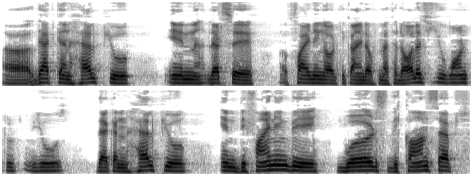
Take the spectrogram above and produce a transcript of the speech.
That can help you in, let's say, finding out the kind of methodology you want to use. They can help you in defining the words, the concepts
